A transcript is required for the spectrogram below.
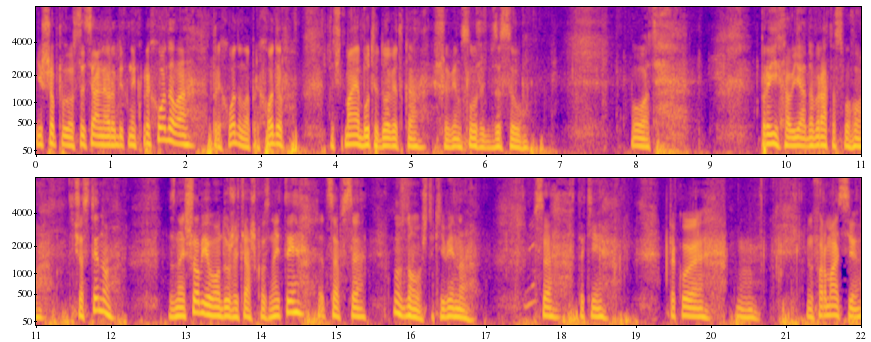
І щоб соціальний робітник приходила, приходила, приходив, значить має бути довідка, що він служить в ЗСУ. От. Приїхав я до брата свого частину, знайшов його, дуже тяжко знайти. Це все, ну знову ж таки, війна. Все такі, такої інформації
